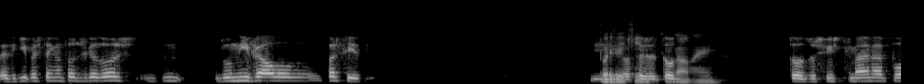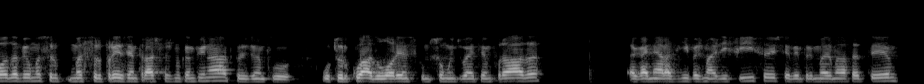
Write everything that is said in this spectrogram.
as equipas tenham todos jogadores de, de um nível parecido. Pois e, aqui seja, todos, é... todos os fins de semana pode haver uma, uma surpresa entre aspas no campeonato. Por exemplo, o Turcolado, o Lourenço começou muito bem a temporada, a ganhar as equipas mais difíceis, esteve em primeiro uma data de tempo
